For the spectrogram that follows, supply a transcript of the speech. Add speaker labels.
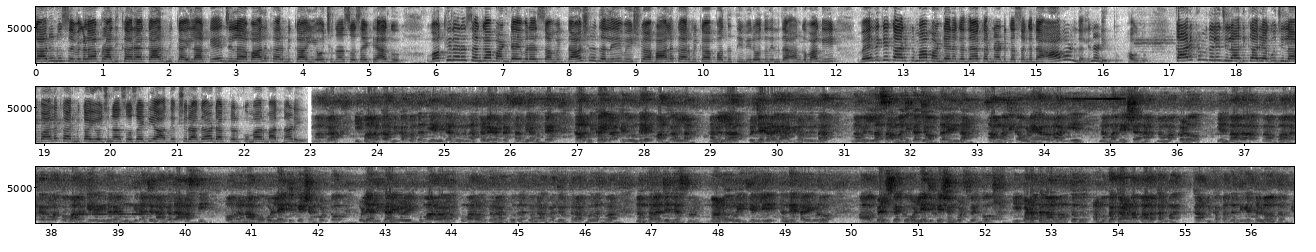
Speaker 1: ಕಾನೂನು ಸೇವೆಗಳ ಪ್ರಾಧಿಕಾರ ಕಾರ್ಮಿಕ ಇಲಾಖೆ, ಜಿಲ್ಲಾ ಬಾಲಕಾರ್ಮಿಕ ಯೋಜನಾ ಸೊಸೈಟಿ ಹಾಗೂ ವಕೀಲರ ಸಂಘ ಮಂಡ್ಯ ಇವರ ಸಂಯುಕ್ತಾಶ್ರಯದಲ್ಲಿ ವಿಶ್ವ ಬಾಲಕಾರ್ಮಿಕ ಪದ್ಧತಿ ವಿರೋಧ ದಿನದ ಅಂಗವಾಗಿ ವೇದಿಕೆ ಕಾರ್ಯಕ್ರಮ ಮಂಡ್ಯ ನಗರದ ಕರ್ನಾಟಕ ಸಂಘದ ಆವರಣದಲ್ಲಿ ನಡೆಯಿತು. ಹೌದು ಕಾರ್ಯಕ್ರಮದಲ್ಲಿ ಜಿಲ್ಲಾಧಿಕಾರಿ ಹಾಗೂ ಜಿಲ್ಲಾ ಬಾಲ ಕಾರ್ಮಿಕ ಯೋಜನಾ ಸೊಸೈಟಿಯ ಅಧ್ಯಕ್ಷರಾದ ಡಾಕ್ಟರ್ ಕುಮಾರ್ ಮಾತನಾಡಿ.
Speaker 2: ಮಾತ್ರ ಈ ಬಾಲ ಕಾರ್ಮಿಕ ಪದ್ಧತಿ ಏನಿದೆ ಅದನ್ನ ತಡೆಗಟ್ಟಕ್ಕೆ ಸಾಧ್ಯ ಆಗುತ್ತೆ. ಕಾರ್ಮಿಕ ಇಲಾಖೆ ಒಂದೇ ಪಾತ್ರ ಅಲ್ಲ. ನಾವೆಲ್ಲ ಪ್ರಜೆಗಳಾಗಿರೋದ್ರಿಂದ ನಾವೆಲ್ಲ ಸಾಮಾಜಿಕ ಜವಾಬ್ದಾರಿಯಿಂದ, ಸಾಮಾಜಿಕ ಹೊಣೆಗಾರರಾಗಿ ನಮ್ಮ ದೇಶನ, ನಮ್ಮ ಮಕ್ಕಳು, ಏನ್ ಬಾಲ, ಬಾಲಕರು ಅಥವಾ ಬಾಲಕಿಯರು ಏನಿದ್ದಾರೆ ಮುಂದಿನ ಜನಾಂಗದ ಆಸ್ತಿ, ಅವ್ರನ್ನ ನಾವು ಒಳ್ಳೆ ಎಜುಕೇಶನ್ ಕೊಟ್ಟು, ಒಳ್ಳೆ ಅಧಿಕಾರಿಗಳು ಕುಮಾರ, ಕುಮಾರ್ ಅವ್ರ ತರ ಆಗ್ಬೋದು ಅಥವಾ ನಾಗರಾಜ್ ಅವ್ರ ತರ ಆಗ್ಬೋದು ಅಥವಾ ನಮ್ಮ ಜಡ್ಜಸ್ಗಳು ಮಾಡೋ ರೀತಿಯಲ್ಲಿ ತಂದೆ ತಾಯಿಗಳು ಬೆಳೆಸ್ಬೇಕು, ಒಳ್ಳೆ ಎಜುಕೇಶನ್ ಕೊಡಿಸ್ಬೇಕು. ಈ ಬಡತನ ಅನ್ನುವಂಥದ್ದು ಪ್ರಮುಖ ಕಾರಣ ಬಾಲಕರ್ಮ ಕಾರ್ಮಿಕ ಪದ್ಧತಿಗೆ ತಳ್ಳುವಂಥದ್ದು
